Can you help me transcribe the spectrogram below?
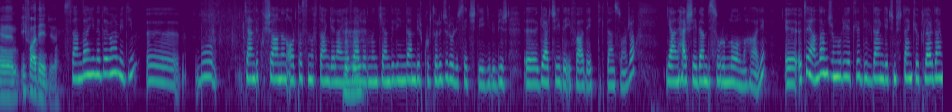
e, ifade ediyor. Senden yine devam edeyim. Ee, bu kendi kuşağının orta sınıftan gelen yazarlarının kendiliğinden bir kurtarıcı rolü seçtiği gibi bir e, gerçeği de ifade ettikten sonra yani her şeyden bir sorumlu olma hali. Ee, öte yandan Cumhuriyet'le dilden, geçmişten, köklerden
